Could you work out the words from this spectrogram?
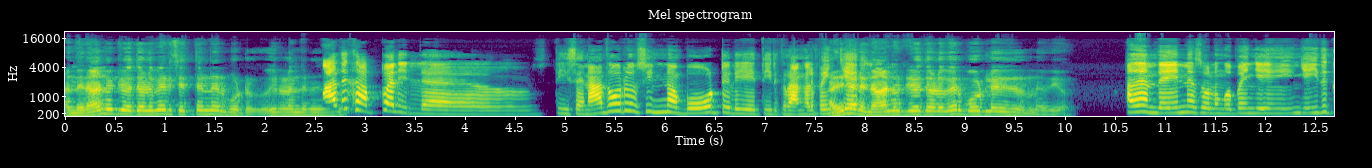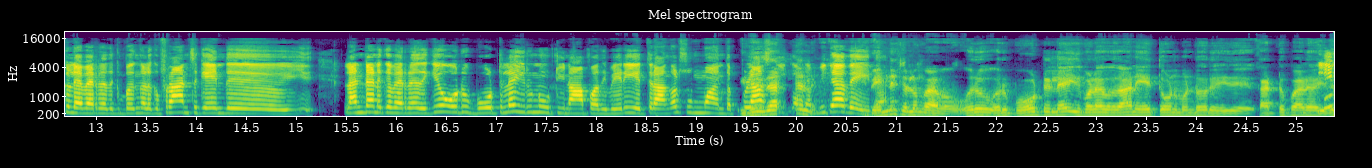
அந்த நானூற்றி இருபத்தேழு பேர் செத்துன்னு போட்டிருக்கு உயிரிழந்தது அது கப்பல் இல்ல தீசன். அது ஒரு சின்ன போட்டுல ஏத்தி இருக்கிறாங்க இப்ப இங்க அது நானூற்றி இருபத்தேழு பேர் போட்ல இருந்தவையோ அதான் அந்த என்ன சொல்லுங்க இப்ப இங்க இங்க இதுக்குள்ள வர்றதுக்கு இப்ப எங்களுக்கு பிரான்ஸுக்கு இருந்து லண்டனுக்கு வர்றதுக்கே ஒரு போட்டுல இருநூற்றி நாற்பது பேர் ஏத்துறாங்க. சும்மா இந்த பிளாஸ்டிக் மிதவே என்ன சொல்லுங்க ஒரு ஒரு போட்டுல இவ்வளவுதான் ஏத்தோணுமென்ற ஒரு இது கட்டுப்பாடு இல்ல.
